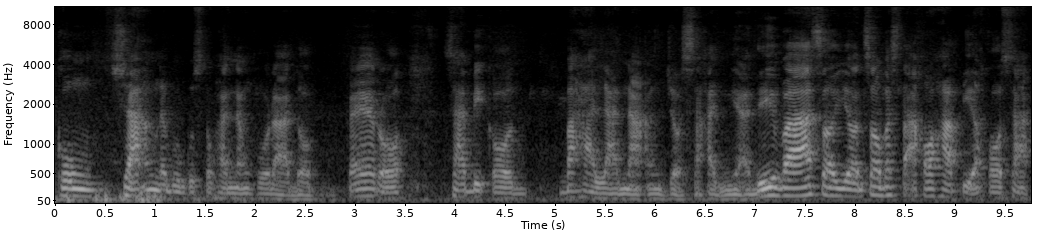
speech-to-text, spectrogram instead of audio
kung siya ang nagugustuhan ng kurado. Pero, sabi ko, bahala na ang Diyos sa kanya. Di ba? So, yon So, basta ako happy ako sa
